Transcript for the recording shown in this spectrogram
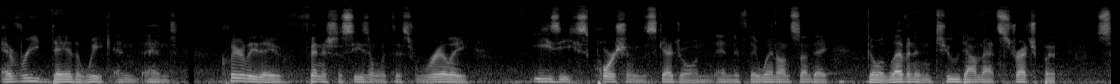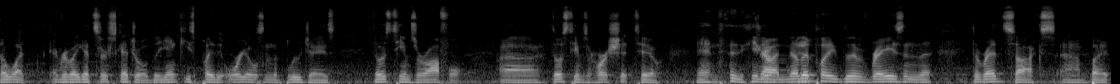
every day of the week. And and clearly they've finished the season with this really easy portion of the schedule. And, and if they win on Sunday, go 11 and 2 down that stretch. But so what? Everybody gets their schedule. The Yankees play the Orioles and the Blue Jays. Those teams are awful. Uh, those teams are horseshit too. And you know, I know yeah. they play the Rays and the the Red Sox, uh, but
